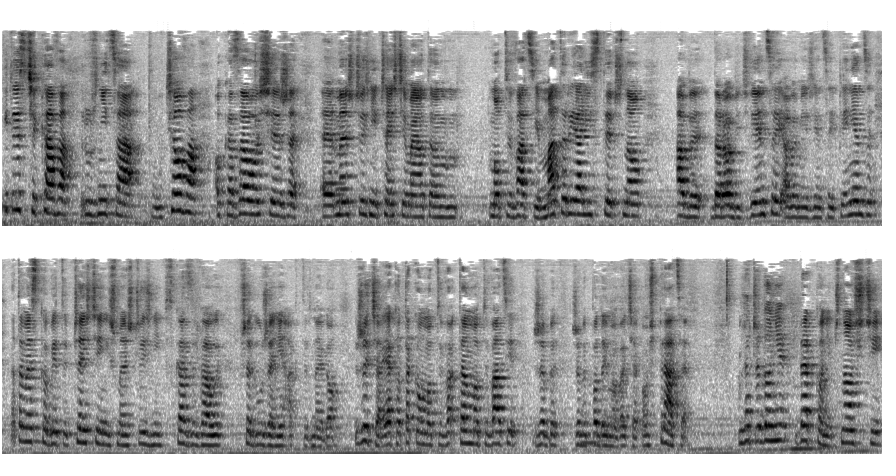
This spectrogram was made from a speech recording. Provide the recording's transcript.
I to jest ciekawa różnica płciowa. Okazało się, że e, mężczyźni częściej mają tę motywację materialistyczną, aby dorobić więcej, aby mieć więcej pieniędzy, natomiast kobiety częściej niż mężczyźni wskazywały przedłużenie aktywnego życia jako taką motywa- tę motywację, żeby, żeby podejmować jakąś pracę. Dlaczego nie? Brak konieczności.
